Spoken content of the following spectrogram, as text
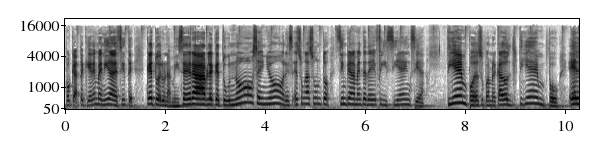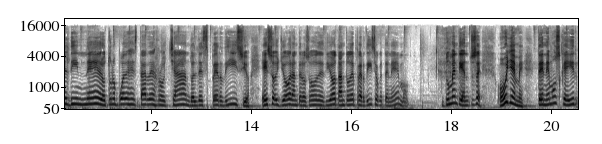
porque te quieren venir a decirte que tú eres una miserable, que tú no, señores, es un asunto simplemente de eficiencia. Tiempo del supermercado, el tiempo, el dinero, tú no puedes estar derrochando, el desperdicio, eso llora ante los ojos de Dios, tanto desperdicio que tenemos. ¿Tú me entiendes? Entonces, óyeme, tenemos que ir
